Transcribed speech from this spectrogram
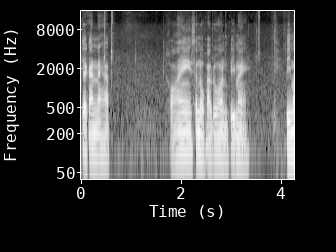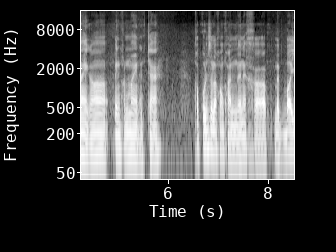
เจอกันนะครับ ขอให้สนุกครับทุกคนปีใหม่ ปีใหม่ก็เป็นคนใหม่นะจ๊ะ ขอบคุณสำหรับของขวัญด้วยนะครับบ๊ายบาย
